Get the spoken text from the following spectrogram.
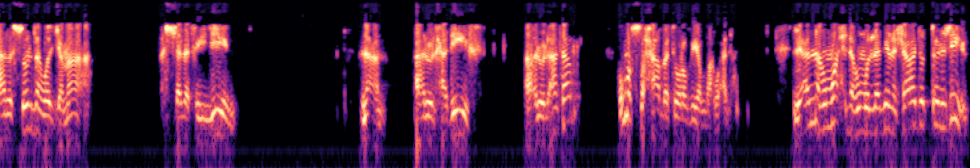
أهل السنة والجماعة السلفيين. نعم أهل الحديث أهل الأثر هم الصحابة رضي الله عنهم. لأنهم وحدهم الذين شاهدوا التنزيل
